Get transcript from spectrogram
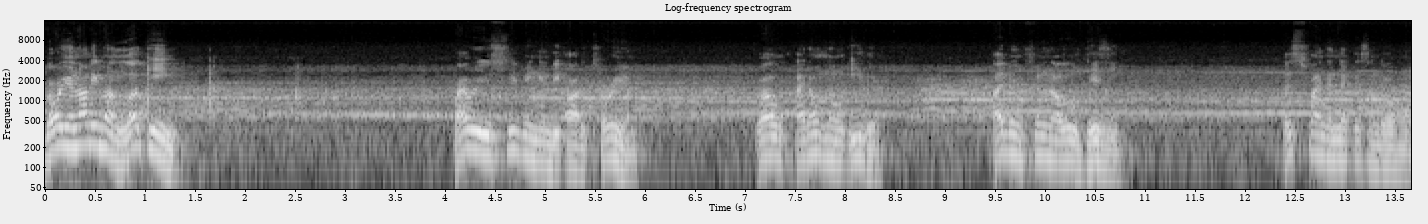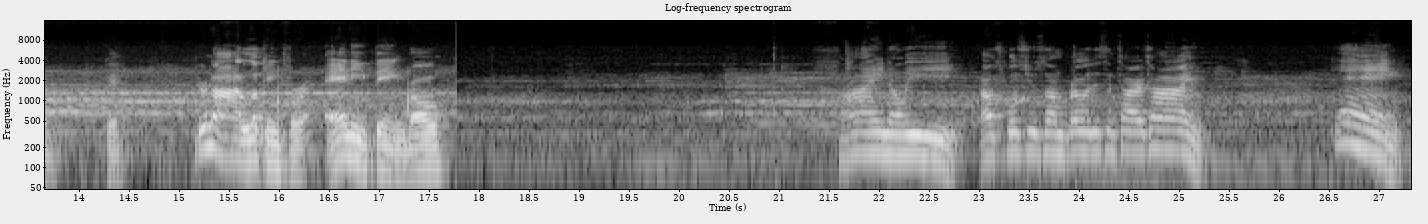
Bro, you're not even looking. Why were you sleeping in the auditorium? Well, I don't know either. I've been feeling a little dizzy. Let's find the necklace and go home. Okay. You're not looking for anything, bro. Finally! I was supposed to use the umbrella this entire time. Dang.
